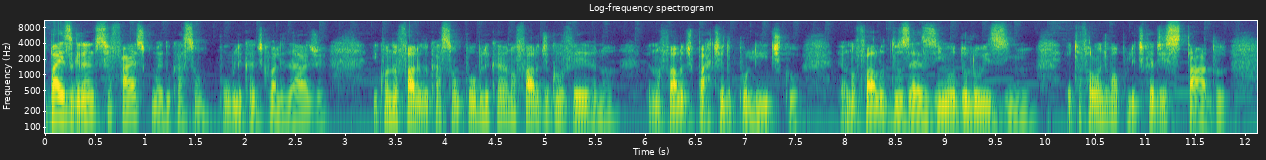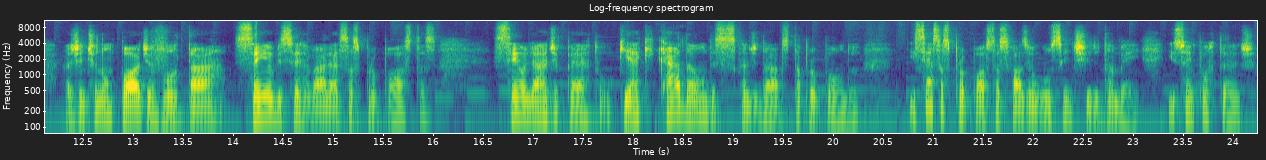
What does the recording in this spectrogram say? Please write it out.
país grande se faz com uma educação pública de qualidade. E quando eu falo educação pública, eu não falo de governo, eu não falo de partido político, eu não falo do Zezinho ou do Luizinho. Eu estou falando de uma política de Estado. A gente não pode votar sem observar essas propostas, sem olhar de perto o que é que cada um desses candidatos está propondo e se essas propostas fazem algum sentido também. Isso é importante.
